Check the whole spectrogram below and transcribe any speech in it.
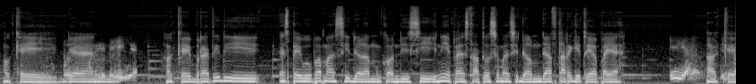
Oke, okay, dan iya. oke okay, berarti di SPBU Pak masih dalam kondisi ini ya Pak, statusnya masih dalam daftar gitu ya Pak ya? Iya. Oke. Okay.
